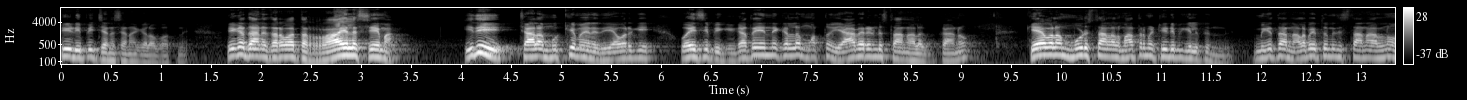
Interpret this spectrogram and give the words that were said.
టీడీపీ జనసేన గెలబోతుంది. ఇక దాని తర్వాత రాయలసీమ. ఇది చాలా ముఖ్యమైనది. ఎవరికి? వైసీపీకి. గత ఎన్నికల్లో మొత్తం యాభై రెండు స్థానాలకు కాను కేవలం మూడు స్థానాలు మాత్రమే టీడీపీ గెలిపింది. మిగతా నలభై తొమ్మిది స్థానాలను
